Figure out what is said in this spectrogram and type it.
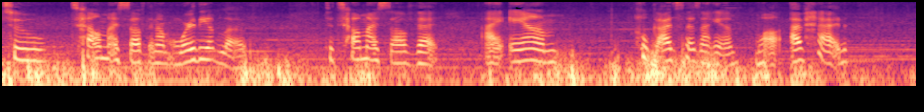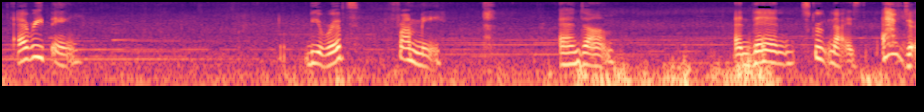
to tell myself that I'm worthy of love, to tell myself that I am who God says I am. While I've had everything be ripped from me. And um, and then scrutinized after.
